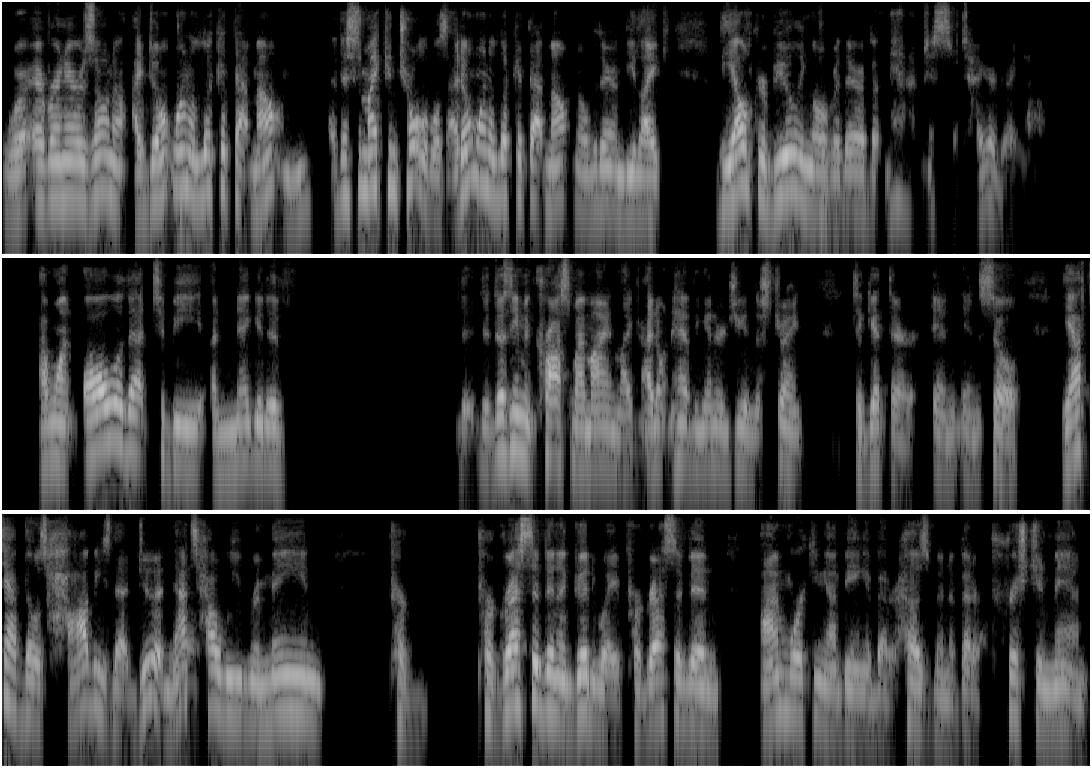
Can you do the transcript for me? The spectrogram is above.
wherever in Arizona, I don't want to look at that mountain. This is my controllables. I don't want to look at that mountain over there and be like, the elk are bugling over there, but man, I'm just so tired right now. I want all of that to be a negative. It doesn't even cross my mind like I don't have the energy and the strength to get there. And and so you have to have those hobbies that do it, and that's how we remain pro- progressive in a good way. Progressive in I'm working on being a better husband, a better Christian man.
